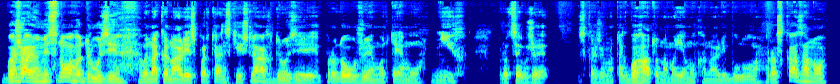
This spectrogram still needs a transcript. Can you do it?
Бажаю міцного, друзі. Ви на каналі Спартанський шлях. Друзі, продовжуємо тему ніг. Про це вже, скажімо так, багато на моєму каналі було розказано.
